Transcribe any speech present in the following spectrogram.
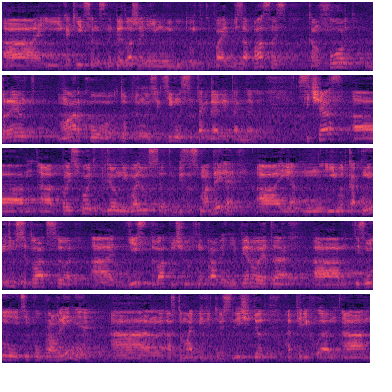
а, и какие ценностные предложения ему идут. Он покупает безопасность, комфорт, бренд, марку, топливную эффективность и так далее, и так далее. Сейчас а, а, происходит определенная эволюция этой бизнес-модели, а, и, и вот как мы видим ситуацию, а, есть два ключевых направления. Первое это а, изменение типа управления а, автомобилей, то есть речь идет о, переход, о,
